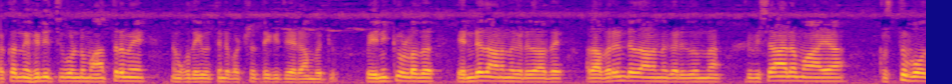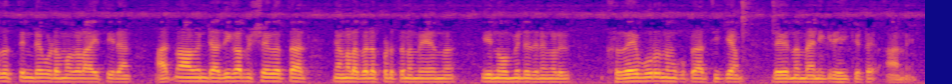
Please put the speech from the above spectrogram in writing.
ഒക്കെ നിഹരിച്ചുകൊണ്ട് മാത്രമേ നമുക്ക് ദൈവത്തിന്റെ പക്ഷത്തേക്ക് ചേരാൻ പറ്റൂ. അപ്പൊ എനിക്കുള്ളത് എന്റേതാണെന്ന് കരുതാതെ അത് അവരെന്റേതാണെന്ന് കരുതുന്ന ഒരു വിശാലമായ ക്രിസ്തുബോധത്തിന്റെ ഉടമകളായി തീരാൻ ആത്മാവിന്റെ അധികാഭിഷേകത്താൽ ഞങ്ങളെ ബലപ്പെടുത്തണമേ എന്ന് ഈ നോമ്പിന്റെ ദിനങ്ങളിൽ ഹൃദയപൂർവം നമുക്ക് പ്രാർത്ഥിക്കാം. ദൈവം നമ്മെ അനുഗ്രഹിക്കട്ടെ. ആമേൻ.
